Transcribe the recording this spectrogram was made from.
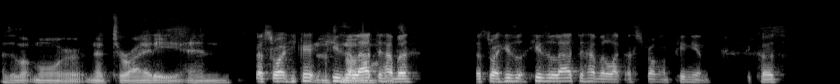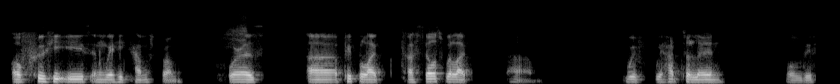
has a lot more notoriety and. That's right. He can, he's allowed to have a. That's right. He's he's allowed to have a like a strong opinion because of who he is and where he comes from. Whereas uh, people like ourselves, we're like, um, we've we had to learn all this,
